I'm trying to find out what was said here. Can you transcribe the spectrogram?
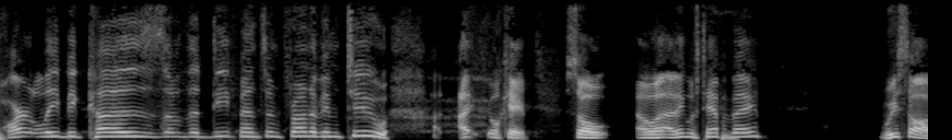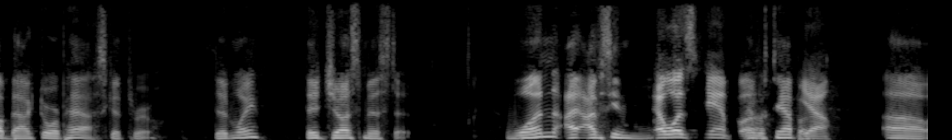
partly because of the defense in front of him too. I okay, so uh, I think it was Tampa Bay. We saw a backdoor pass get through, didn't we? They just missed it. One, I, I've seen That was Tampa. it was Tampa. Yeah. Uh,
